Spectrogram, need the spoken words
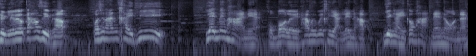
ถึงเลเวล 90 ครับ เพราะฉะนั้นใครที่ เล่นไม่ผ่านเนี่ยผมบอกเลยถ้าเพื่อนๆขยันเล่นนะครับ ยังไงก็ผ่านแน่นอนนะ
